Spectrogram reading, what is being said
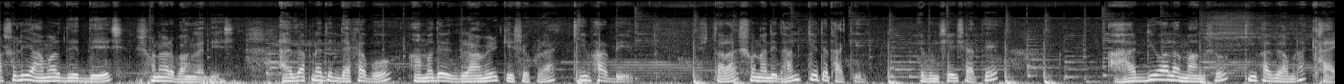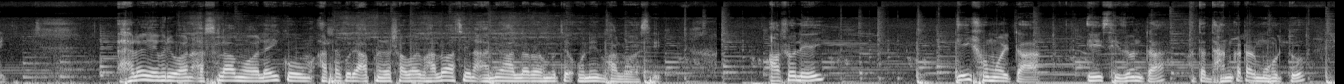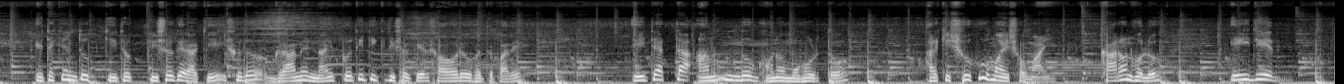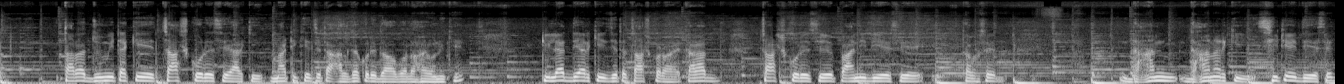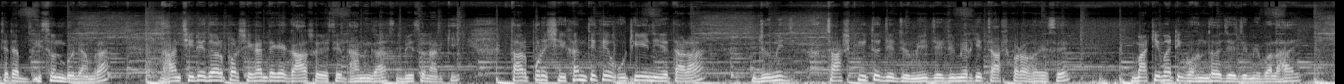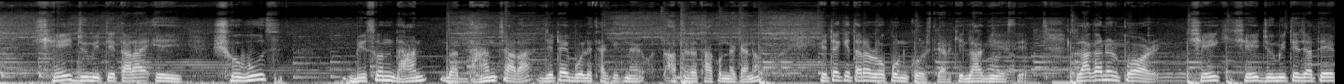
আসলে আমাদের দেশ সোনার বাংলাদেশ। আজ আপনাদের দেখাবো আমাদের গ্রামের কৃষকরা কীভাবে তারা সোনালি ধান কেটে থাকে এবং সেই সাথে হাড্ডিওয়ালা মাংস কীভাবে আমরা খাই। হ্যালো এভরিওয়ান, আসসালামু আলাইকুম। আশা করি আপনারা সবাই ভালো আছেন। আমি আল্লাহ রহমতে অনেক ভালো আছি। আসলেই এই সময়টা, এই সিজনটা অর্থাৎ ধান কাটার মুহূর্ত এটা কিন্তু কৃষক কৃষকের আর কি শুধু গ্রামের নয় প্রতিটি কৃষকের শহরেও হতে পারে। এইটা একটা আনন্দ ঘন মুহূর্ত, আর কি সুখময় সময়। কারণ হলো, এই যে তারা জমিটাকে চাষ করেছে আর কি, মাটিকে যেটা আলগা করে দেওয়া বলা হয় অনেকে, টিলার দিয়ে আর কি যেটা চাষ করা হয়, তারা চাষ করেছে, পানি দিয়েছে, তারপরে ধান ধান আর কি ছিটিয়ে দিয়েছে, যেটা বিছন বলে আমরা ধান ছিটিয়ে দেওয়ার পর সেখান থেকে গাছ হয়েছে, ধান গাছ বিছন আর কি। তারপরে সেখান থেকে উঠিয়ে নিয়ে তারা জমি, চাষকৃত যে জমি যে জমি আর কি চাষ করা হয়েছে, মাটি মাটি গন্ধ যে জমি বলা হয়, সেই জমিতে তারা এই সবুজ বেসন ধান বা ধান চারা, যেটাই বলে থাকি না, আপনারা থাকুন না কেন, এটাকে তারা রোপণ করছে আর কি, লাগিয়েছে। লাগানোর পর সেই সেই জমিতে যাতে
